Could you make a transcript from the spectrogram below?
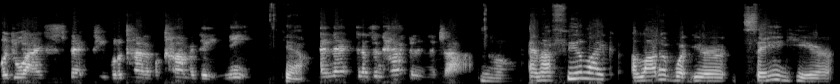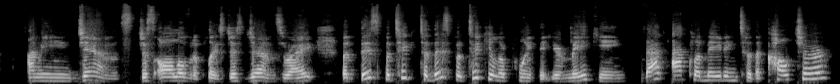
Or do I expect people to kind of accommodate me? Yeah. And that doesn't happen in a job. No. And I feel like a lot of what you're saying here I mean, gems just all over the place, just gems, right? But this partic- to this particular point that you're making, that acclimating to the culture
